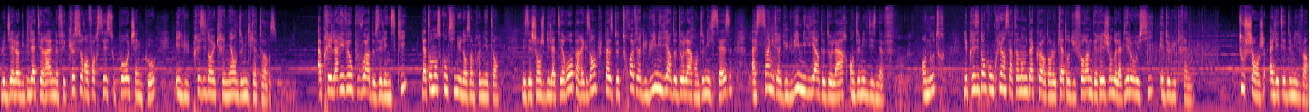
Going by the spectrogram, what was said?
Le dialogue bilatéral ne fait que se renforcer sous Porochenko, élu président ukrainien en 2014. Après l'arrivée au pouvoir de Zelensky, la tendance continue dans un premier temps. Les échanges bilatéraux, par exemple, passent de 3,8 milliards de dollars en 2016 à 5,8 milliards de dollars en 2019. En outre, les présidents concluent un certain nombre d'accords dans le cadre du Forum des régions de la Biélorussie et de l'Ukraine. Tout change à l'été 2020.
